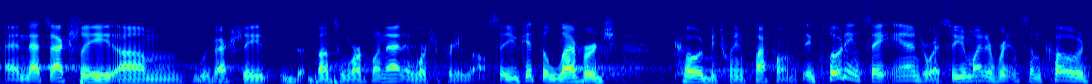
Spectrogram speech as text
And that's actually, um, we've actually done some work on that, and it works pretty well. So you get to leverage code between platforms, including, say, Android. So you might have written some code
